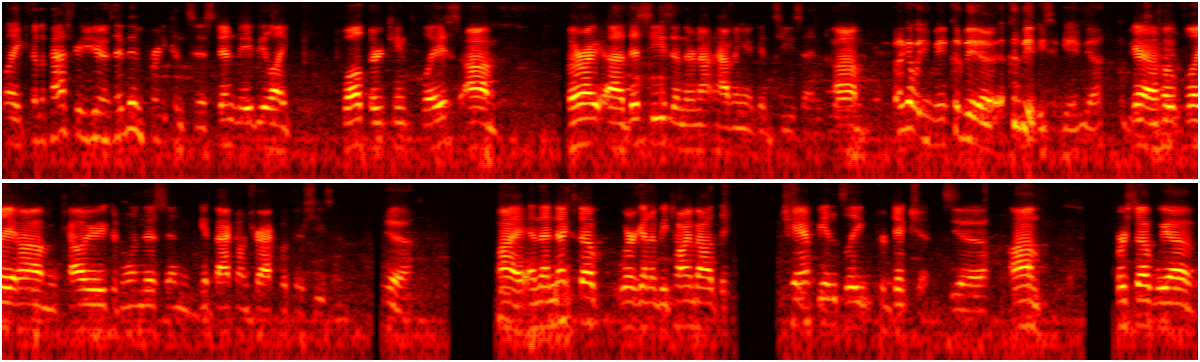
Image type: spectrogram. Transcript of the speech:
like for the past few years they've been pretty consistent maybe like 12th 13th place um but right uh, this season they're not having a good season um But I get what you mean. It could be a it could be a decent game. Yeah. Could be a yeah hopefully um Cagliari could win this and get back on track with their season Yeah. all right and then next up we're going to be talking about the champions league predictions Yeah. um first up we have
